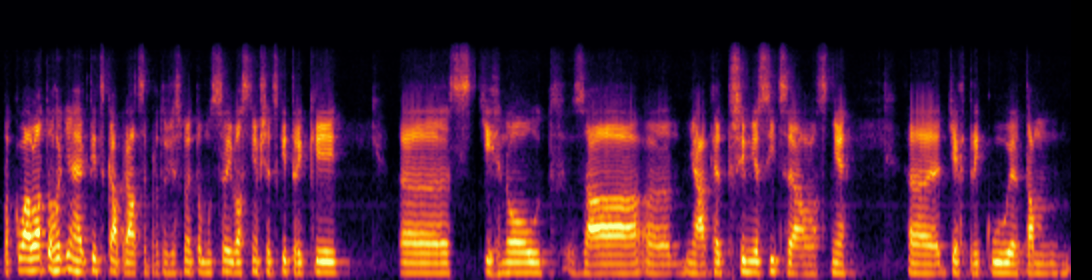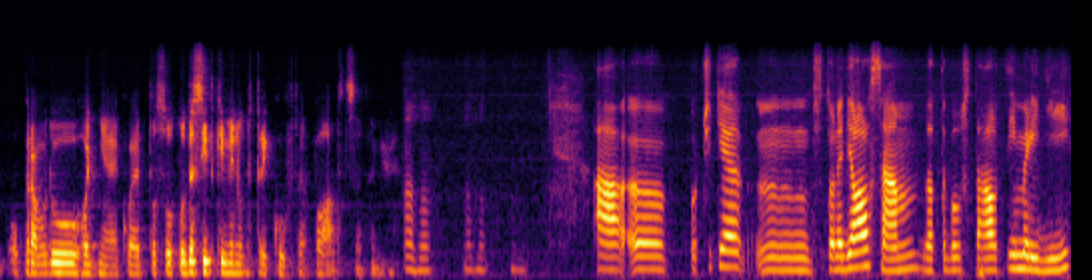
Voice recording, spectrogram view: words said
taková byla to hodně hektická práce, protože jsme to museli vlastně všechny triky uh, stihnout za uh, nějaké tři měsíce a vlastně těch triků je tam opravdu hodně, jako je, to jsou to desítky minut triků v té pohádce. Takže. Uh-huh, uh-huh a uh, určitě um, jsi to nedělal sám, za tebou stál tým lidí.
